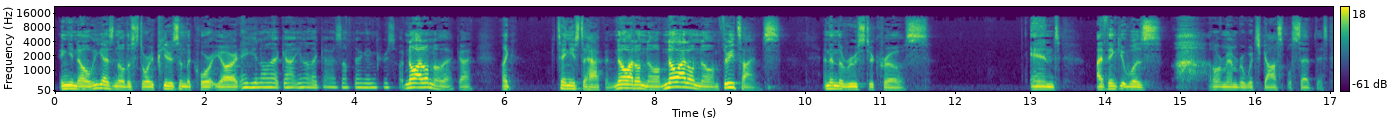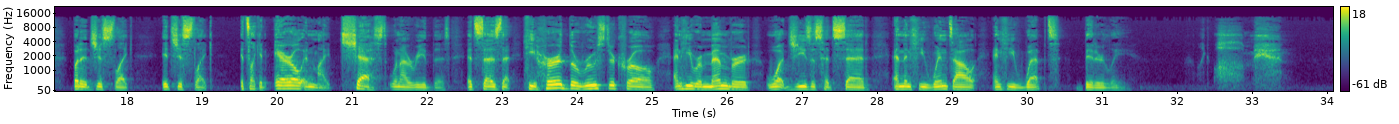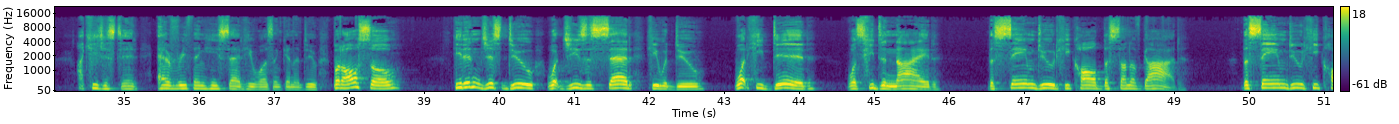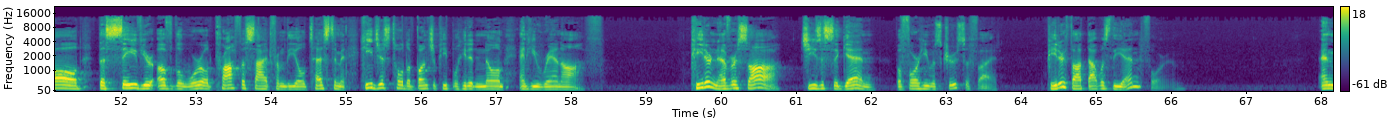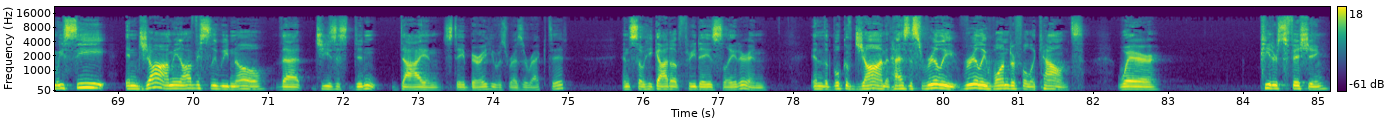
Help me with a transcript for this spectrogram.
And you know, you guys know the story. Peter's in the courtyard. Hey, you know that guy? You know that guy is up there getting crucified? No, I don't know that guy. Like, continues to happen. No, I don't know him. No, I don't know him. Three times. And then the rooster crows. And I think it was I don't remember which gospel said this, but it just like, it's just like, it's like an arrow in my chest when I read this. It says that he heard the rooster crow and he remembered what Jesus had said, and then he went out and he wept bitterly. Like, oh man. Like he just did everything he said he wasn't going to do. But also, he didn't just do what Jesus said he would do, what he did was he denied the same dude he called the Son of God, the same dude he called the Savior of the world, prophesied from the Old Testament. He just told a bunch of people he didn't know him and he ran off. Peter never saw Jesus again before he was crucified. Peter thought that was the end for him. And we see in John, I mean, obviously we know that Jesus didn't die and stay buried. He was resurrected. And so he got up three days later. And in the book of John, it has this really, really wonderful account where Peter's fishing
